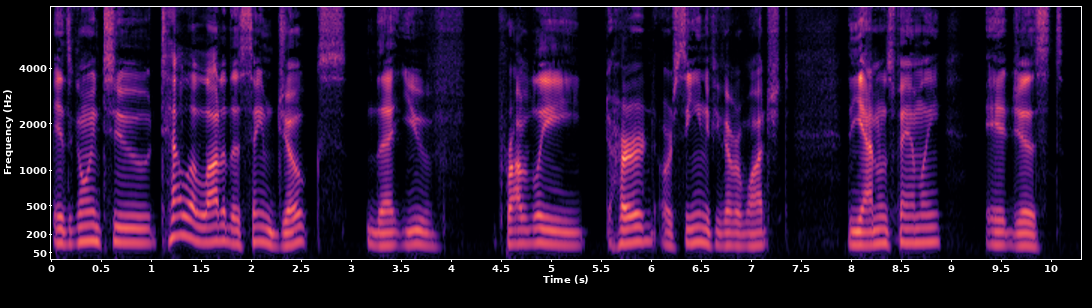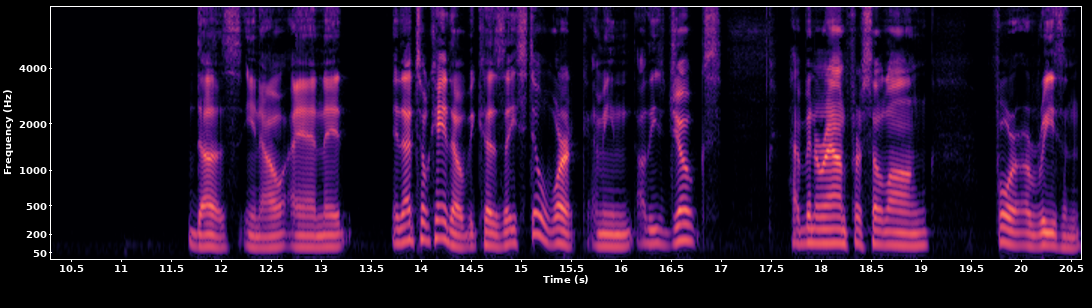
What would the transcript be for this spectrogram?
is going to tell a lot of the same jokes that you've probably heard or seen if you've ever watched the Addams Family. It just does, you know, and it and that's okay though because they still work. I mean, all these jokes have been around for so long for a reason.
